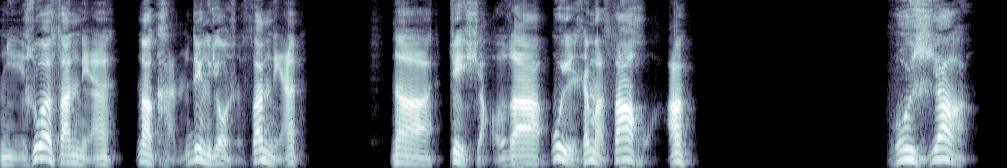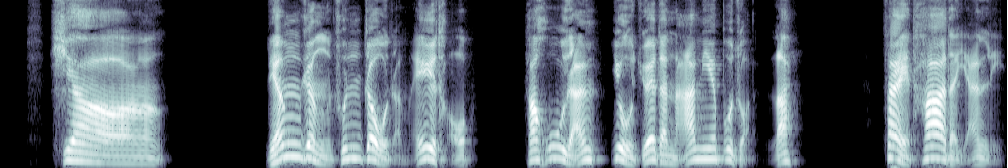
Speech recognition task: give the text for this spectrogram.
你说三年，那肯定就是三年。那这小子为什么撒谎？不像，像。梁正春皱着眉头，他忽然又觉得拿捏不准了。在他的眼里，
